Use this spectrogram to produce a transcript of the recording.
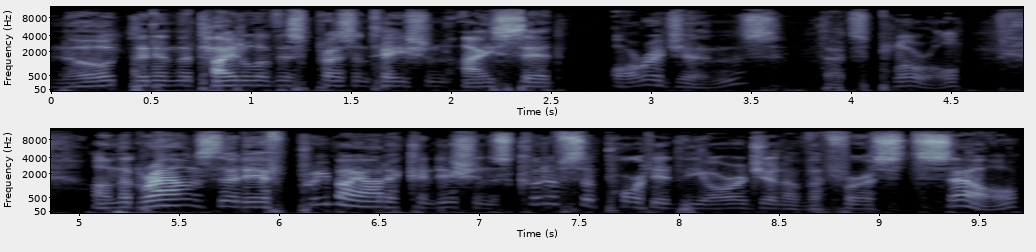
Note that in the title of this presentation I said origins, that's plural, on the grounds that if prebiotic conditions could have supported the origin of the first cell,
